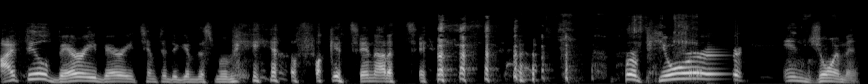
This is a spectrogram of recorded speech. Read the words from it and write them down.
I feel very, very tempted to give this movie a fucking 10 out of 10 for pure enjoyment.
